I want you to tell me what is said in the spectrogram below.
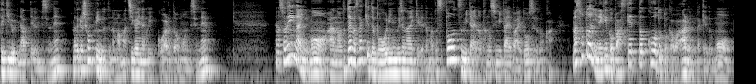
できるようになってるんですよね。まあ、だからショッピングっていうのはま間違いなく一個あると思うんですよね。でもそれ以外にも、あの、例えばさっき言ったボーリングじゃないけれど、またスポーツみたいなのを楽しみたい場合どうするのか。まあ、外にね、結構バスケットコートとかはあるんだけども、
